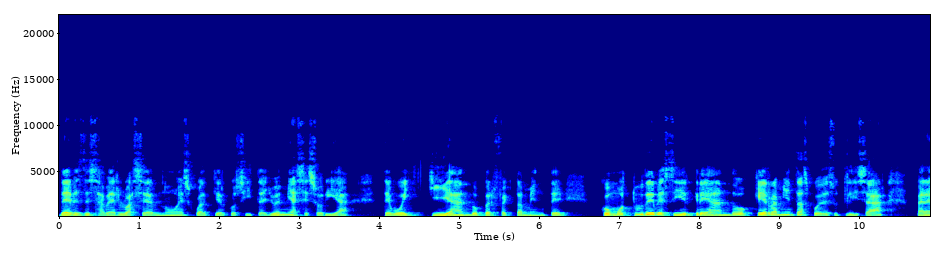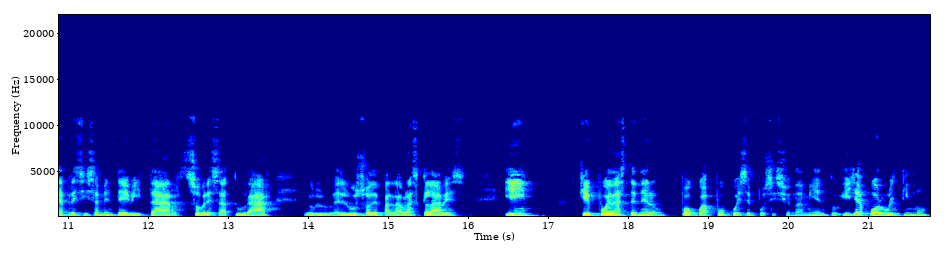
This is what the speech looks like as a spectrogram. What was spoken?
debes de saberlo hacer, no es cualquier cosita. Yo en mi asesoría te voy guiando perfectamente cómo tú debes ir creando, qué herramientas puedes utilizar para precisamente evitar sobresaturar el uso de palabras claves y que puedas tener poco a poco ese posicionamiento. Y ya por último,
